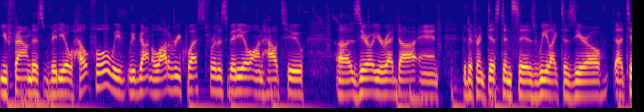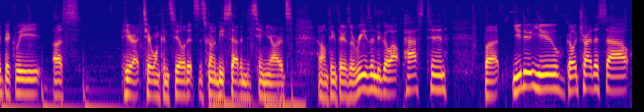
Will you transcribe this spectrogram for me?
you found this video helpful. We've, we've gotten a lot of requests for this video on how to uh, zero your red dot and the different distances we like to zero. Uh, typically us here at Tier 1 Concealed, it's, it's gonna be seven to 10 yards. I don't think there's a reason to go out past 10, but you do you, go try this out.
